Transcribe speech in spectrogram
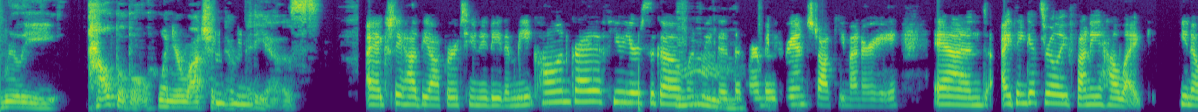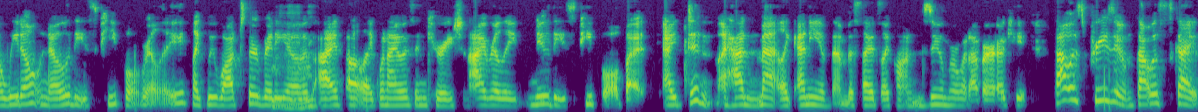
really palpable when you're watching their mm-hmm. videos. I actually had the opportunity to meet Colin Gray a few years ago mm. when we did the mm. Mermaid Ranch documentary. And I think it's really funny how, like, you know, we don't know these people really. Like, we watch their videos. Mm-hmm. I felt like when I was in curation, I really knew these people, but I didn't. I hadn't met like any of them besides like on Zoom or whatever. Okay, that was pre Zoom, that was Skype.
